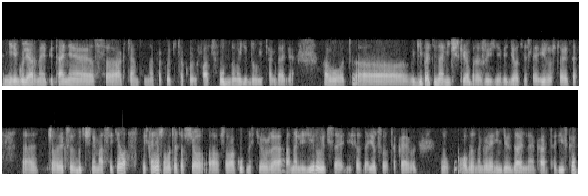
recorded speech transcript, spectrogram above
нерегулярное питание с акцентом на какую-то такую фастфудную еду и так далее. Вот. Гиподинамический образ жизни ведет, если я вижу, что это человек с избыточной массой тела. То есть, конечно, вот это все в совокупности уже анализируется и создается вот такая вот, ну, образно говоря, индивидуальная карта риска,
